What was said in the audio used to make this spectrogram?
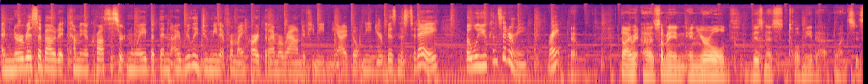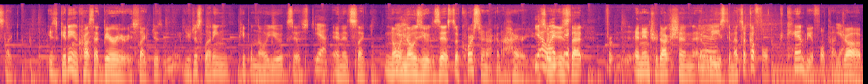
I'm nervous about it coming across a certain way, but then I really do mean it from my heart that I'm around if you need me. I don't need your business today, but will you consider me? Right? Yeah. No, I, uh, somebody in, in your old business told me that once. It's like, is getting across that barrier. It's like just, you're just letting people know you exist. Yeah. And it's like no one knows you exist. Of course, they're not going to hire you. Yeah, so well, it is that for an introduction Yeah. at least, and that's like a full can be a full time Yeah. job,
